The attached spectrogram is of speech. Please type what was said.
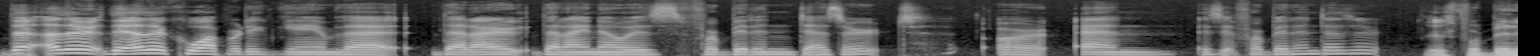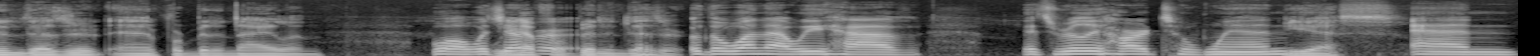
The other the other cooperative game that that I that I know is Forbidden Desert or and is it Forbidden Desert? There's Forbidden Desert and Forbidden Island. Well, We have whichever Forbidden Desert. the one that we have, it's really hard to win. Yes. And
